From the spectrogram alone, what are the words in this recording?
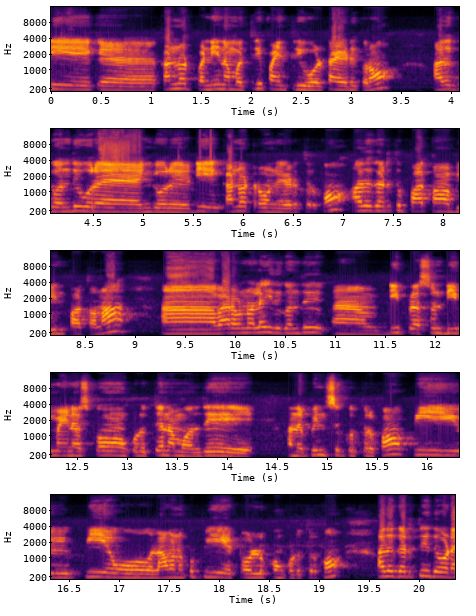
டி கன்வெர்ட் பண்ணி நம்ம த்ரீ பாயிண்ட் த்ரீ வோல்ட்டாக எடுக்கிறோம். அதுக்கு வந்து ஒரு இங்கே ஒரு டி கன்வெர்டர் ஒன்று எடுத்திருக்கோம். அதுக்கடுத்து பார்த்தோம் அப்படின்னு பார்த்தோம்னா வேறு வேற ஒன்றும் இல்லை. இதுக்கு வந்து டி ப்ளஸும் டி மைனஸ்க்கும் கொடுத்து நம்ம வந்து அந்த பின்ஸு கொடுத்துருக்கோம். பி பிஏஓ லெவனுக்கும் பிஏ டுவெல்லுக்கும் கொடுத்துருக்கோம். அதுக்கடுத்து இதோட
